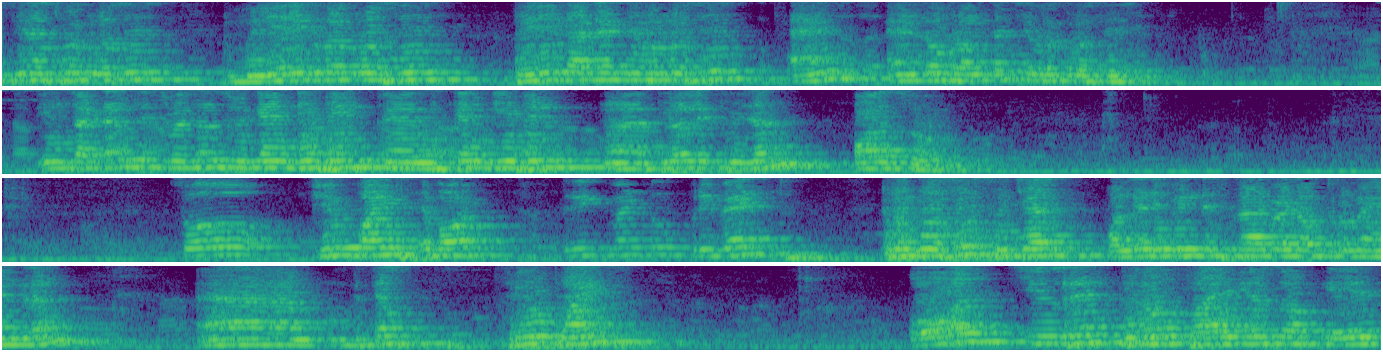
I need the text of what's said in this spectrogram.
serous tuberculosis, miliary tuberculosis, pericardial tuberculosis, and endobronchial tuberculosis. In certain situations, we can give in uh, we can give in uh, pleural effusion also. So, few points about treatment to prevent tuberculosis, which has already been described by Dr. Mahendran. Uh, just few points. all children below 5 years of age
